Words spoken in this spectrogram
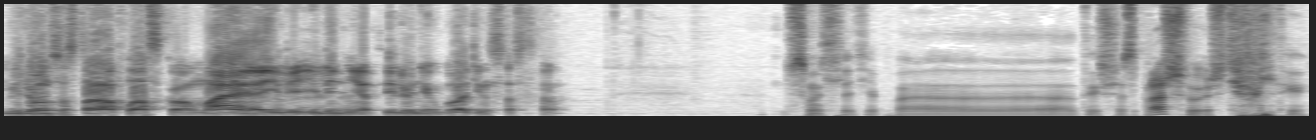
миллион составов ласкового мая ну, или, да, или нет? Или у них был один состав? В смысле, типа, ты сейчас спрашиваешь, типа, ты?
